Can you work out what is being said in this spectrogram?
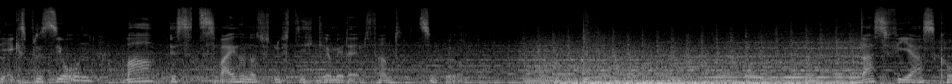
Die Explosion war bis 250 Kilometer entfernt zu hören. Das Fiasko.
